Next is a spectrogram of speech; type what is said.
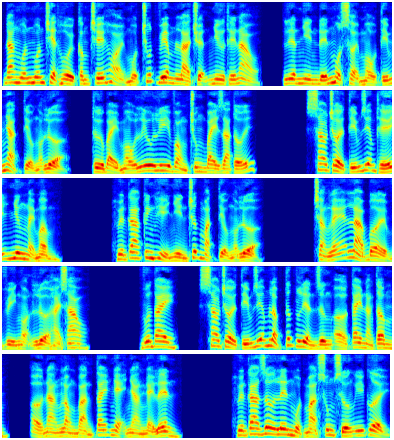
Đang muốn muốn triệt hồi cấm chế hỏi một chút viêm là chuyện như thế nào, liền nhìn đến một sợi màu tím nhạt tiểu ngọn lửa, từ bảy màu lưu ly vòng trung bay ra tới. Sao trời tím diễm thế nhưng nảy mầm. Huyền ca kinh hỉ nhìn trước mặt tiểu ngọn lửa. Chẳng lẽ là bởi vì ngọn lửa hải sao? Vươn tay, sao trời tím diễm lập tức liền dừng ở tay nàng tâm, ở nàng lòng bàn tay nhẹ nhàng nhảy lên. Huyền ca giơ lên một mặt sung sướng ý cười,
